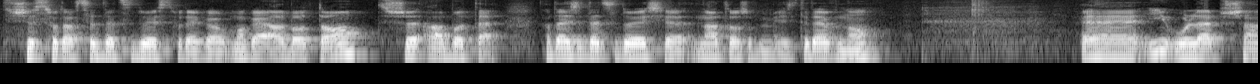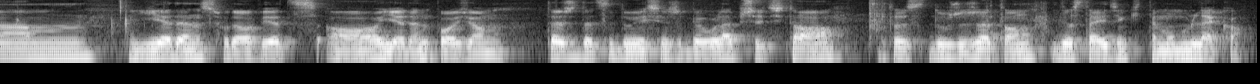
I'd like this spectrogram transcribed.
trzy surowce, decyduję z którego mogę albo to, trzy albo te. Na razie decyduję się na to, żeby mieć drewno. E, I ulepszam jeden surowiec o jeden poziom. Też decyduję się, żeby ulepszyć to. To jest duży żeton i dostaję dzięki temu mleko.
